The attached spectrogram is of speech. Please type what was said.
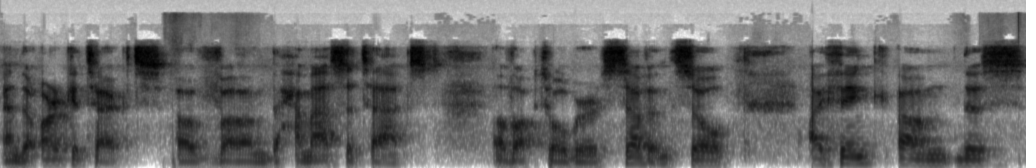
and the architects of um, the Hamas attacks of October 7th. So I think um, this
